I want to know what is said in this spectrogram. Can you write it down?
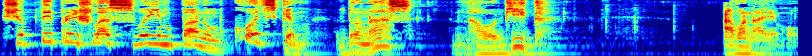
щоб ти прийшла з своїм паном Коцьким до нас на обід. А вона йому.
